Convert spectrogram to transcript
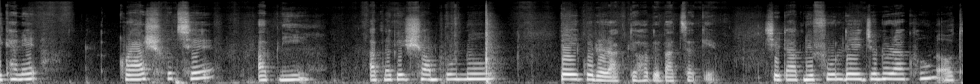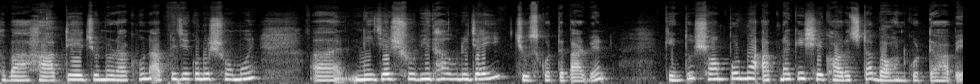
এখানে ক্রাশ হচ্ছে আপনি, আপনাকে সম্পূর্ণ পে করে রাখতে হবে বাচ্চাকে। সেটা আপনি ফুল ডে এর জন্য রাখুন অথবা হাফ ডে এর জন্য রাখুন। আপনি যে কোনো সময় নিজের সুবিধা অনুযায়ী চুজ করতে পারবেন। কিন্তু সম্পূর্ণ আপনাকে সে খরচটা বহন করতে হবে।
